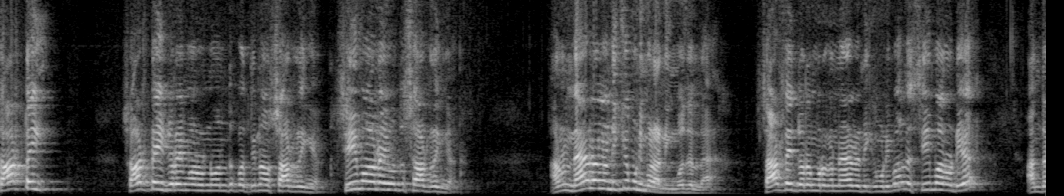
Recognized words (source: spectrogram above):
சாட்டை சாட்டை துறைமுகன் வந்து பார்த்தீங்கன்னா சாடுறீங்க. சீமானை வந்து சாடுறீங்க. ஆனால் நேரில் நிற்க முடியுமா நீங்கள் முதல்ல? சாட்டை துறைமுருகன் நேரில் நிற்க முடியுமா? இல்லை சீமானுடைய அந்த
